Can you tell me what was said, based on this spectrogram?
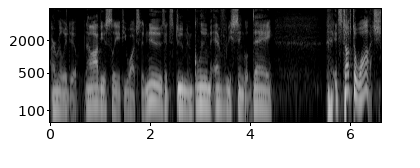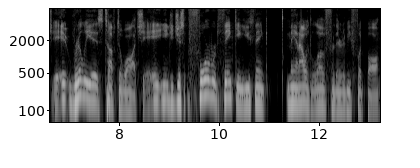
I really do. Now, obviously, if you watch the news, it's doom and gloom every single day. It's tough to watch. It really is tough to watch. It, you just forward thinking, you think, man, I would love for there to be football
